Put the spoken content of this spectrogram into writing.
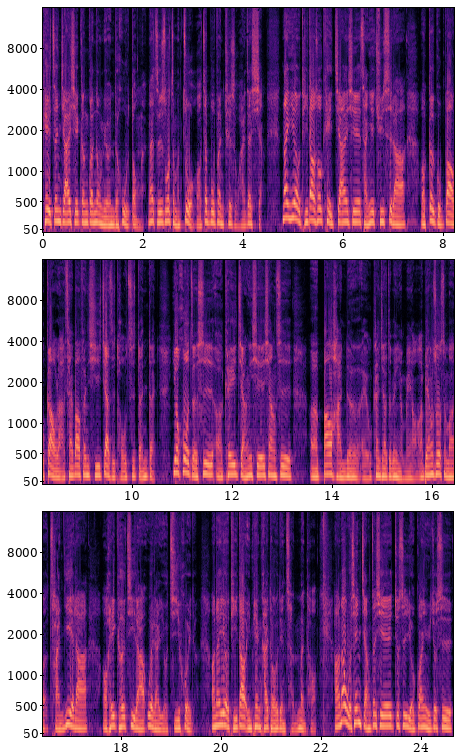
可以增加一些跟观众留言的互动了，那只是说怎么做哦，这部分确实我还在想。那也有提到说可以加一些产业趋势啦，哦个股报告啦、财报分析、价值投资等等，又或者是呃可以讲一些像是。呃，包含的，哎，我看一下这边有没有啊？比方说什么产业啦，哦，黑科技啦，未来有机会的啊。那也有提到，影片开头有点沉闷哈。好，那我先讲这些，就是有关于就是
